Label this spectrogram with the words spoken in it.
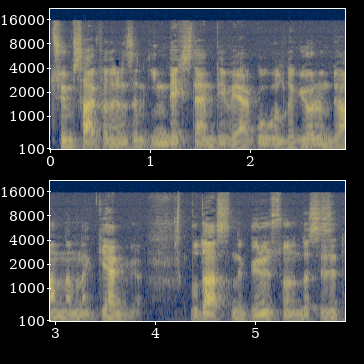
tüm sayfalarınızın indekslendiği veya Google'da göründüğü anlamına gelmiyor. Bu da aslında günün sonunda sizin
